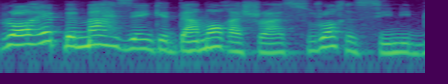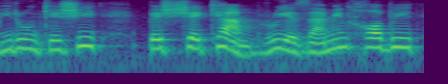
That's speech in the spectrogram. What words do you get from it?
راهب به محض اینکه دماغش را از سوراخ سینی بیرون کشید به شکم روی زمین خوابید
